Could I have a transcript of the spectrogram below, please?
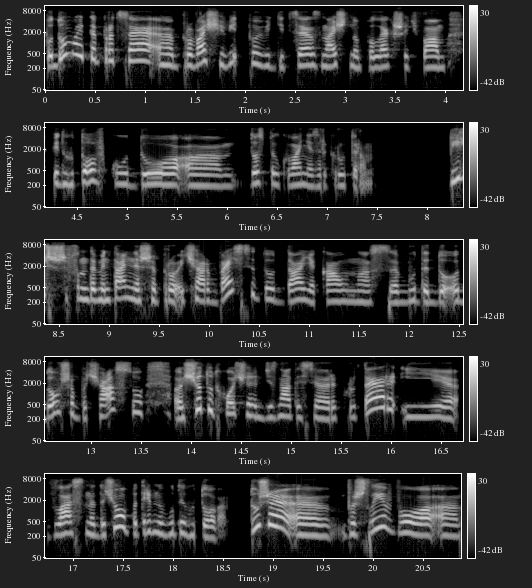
Подумайте про це, е, про ваші відповіді. Це значно полегшить вам підготовку до, до спілкування з рекрутером. Більш фундаментальніше про HR-бесіду, да, яка у нас буде довше по часу. Що тут хоче дізнатися рекрутер, і власне до чого потрібно бути готовим. Дуже е, важливо е,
